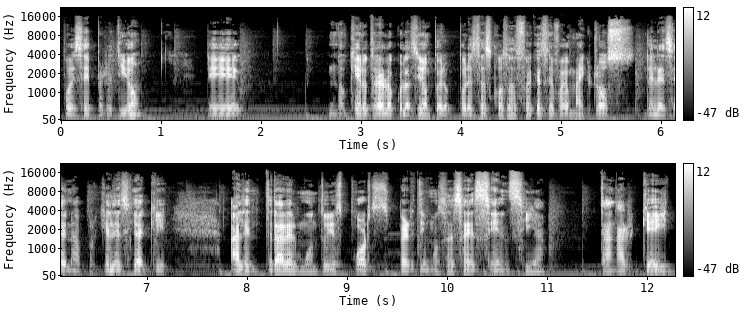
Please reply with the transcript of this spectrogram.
pues se perdió. Eh, no quiero traerlo a colación, pero por estas cosas fue que se fue Mike Ross de la escena, porque él decía que al entrar al mundo eSports perdimos esa esencia tan arcade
